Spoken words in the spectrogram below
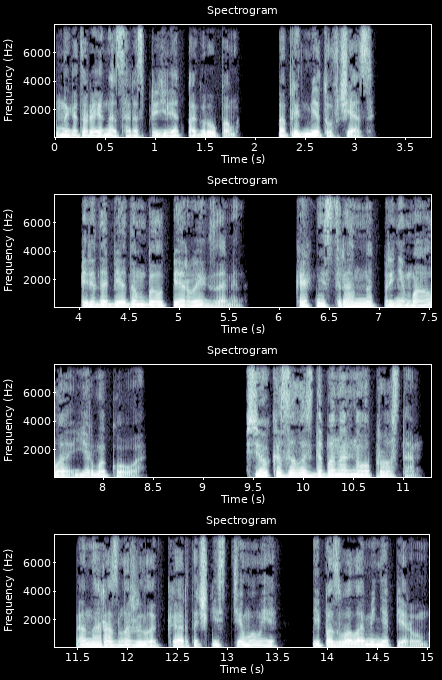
на которые нас распределят по группам, по предмету в час. Перед обедом был первый экзамен. Как ни странно, принимала Ермакова. Все оказалось до банального просто. Она разложила карточки с темами и позвала меня первым.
